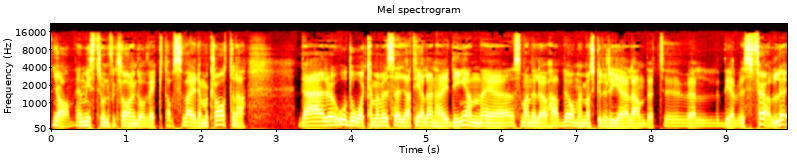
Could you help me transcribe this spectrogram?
Ja, en misstroendeförklaring då väckt av Sverigedemokraterna där och då kan man väl säga att hela den här idén eh, som Annie Lööf hade om hur man skulle regera landet eh, väl delvis föll, eh,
